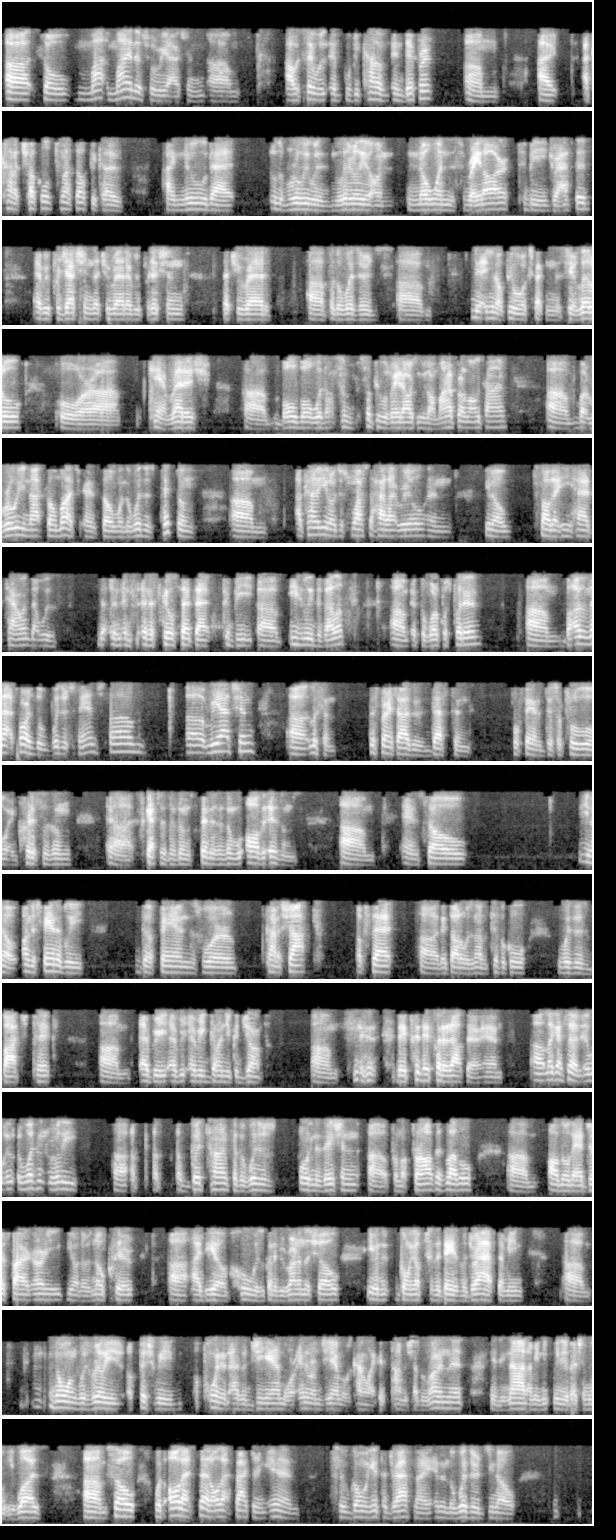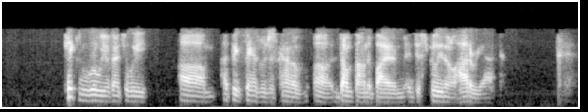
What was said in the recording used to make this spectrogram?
Uh, so my my initial reaction, um, I would say was it would be kind of indifferent. Um, I I kind of chuckled to myself because I knew that Rui was literally on no one's radar to be drafted. every projection that you read, every prediction that you read uh, for the Wizards. Um, you know, people were expecting Nassir Little or uh, Cam Reddish. Uh, Bol Bol was on some some people's radars. He was on mine for a long time, um, but Rui not so much. And so when the Wizards picked him, um, I kind of you know just watched the highlight reel and you know saw that he had talent that was in, in a skill set that could be uh, easily developed um, if the work was put in. Um, but other than that, as far as the Wizards fans' um, uh, reaction, uh, listen, this franchise is destined for fan disapproval and criticism, uh, skepticism, cynicism, all the isms. Um, and so, you know, understandably, the fans were kind of shocked, upset. Uh, they thought it was another typical Wizards botch pick. Um, every every every gun you could jump, um, they put they put it out there. And uh, like I said, it, it wasn't really uh, a, a, a good time for the Wizards organization uh, from a front office level. Um, although they had just fired Ernie, you know there was no clear uh, idea of who was going to be running the show. Even going up to the days of the draft, I mean, um, no one was really officially appointed as a GM or interim GM. It was kind of like, is Tommy Sheppard running it? Is he not? I mean, we eventually knew he was. Um, so with all that said, all that factoring in to going into draft night, and then the Wizards, you know, picking Rui eventually, um, I think fans were just kind of uh, dumbfounded by him and just Rui didn't know how to react.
